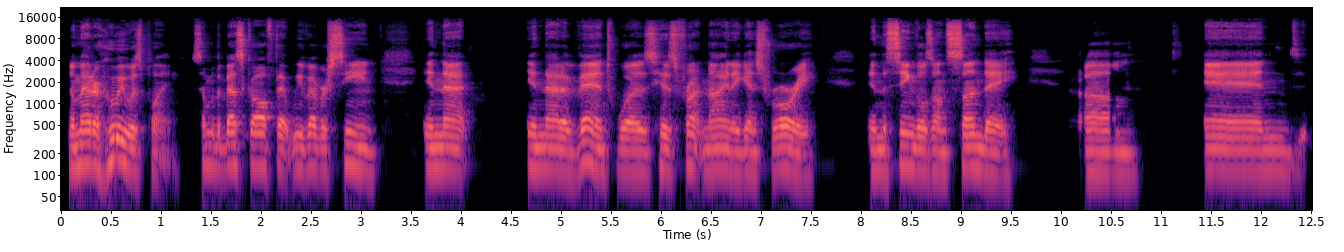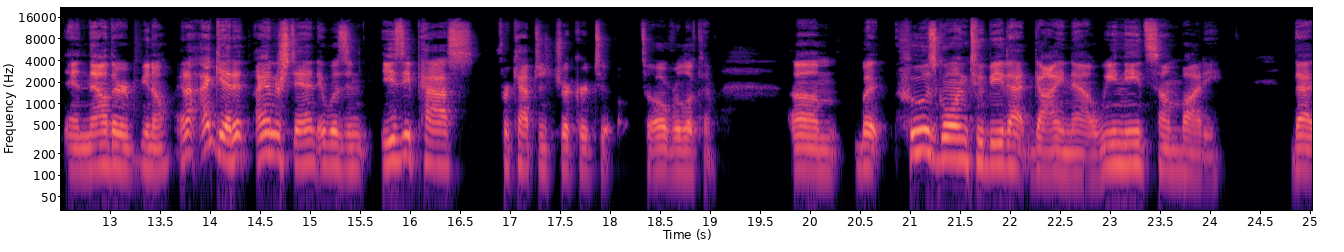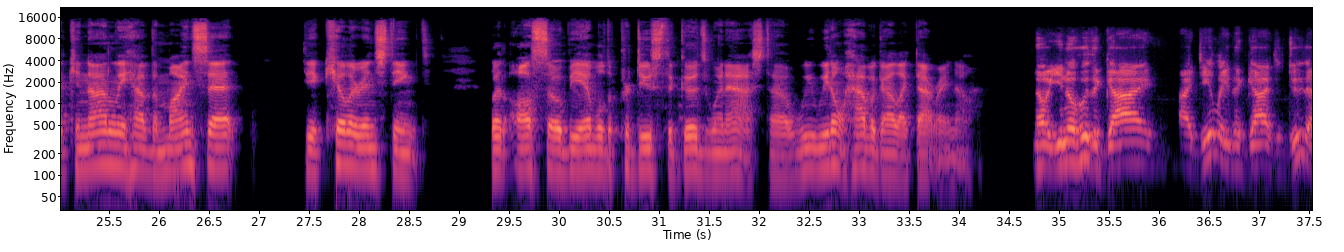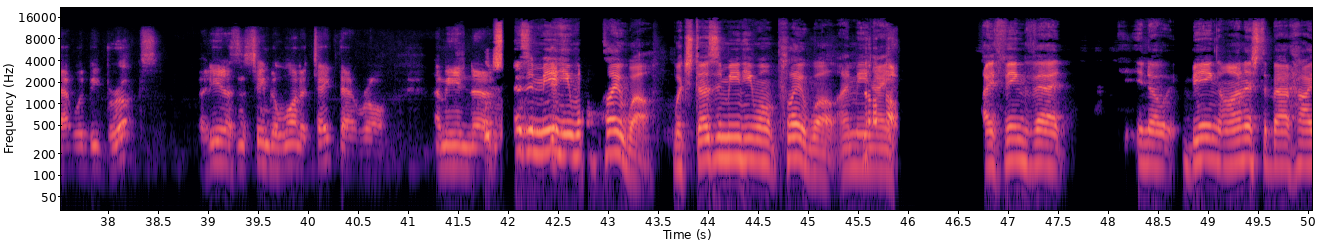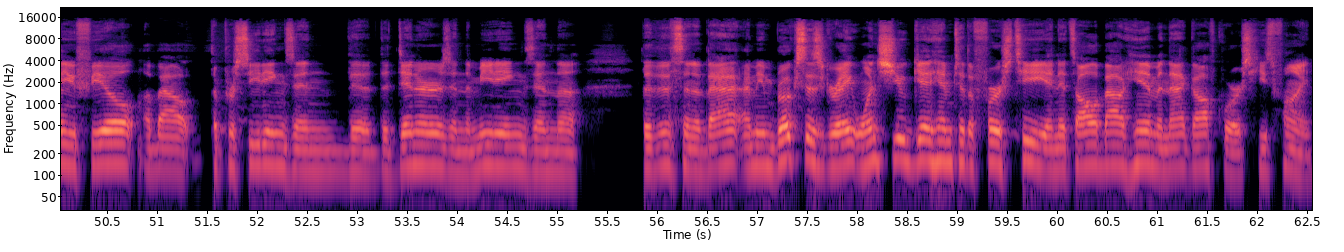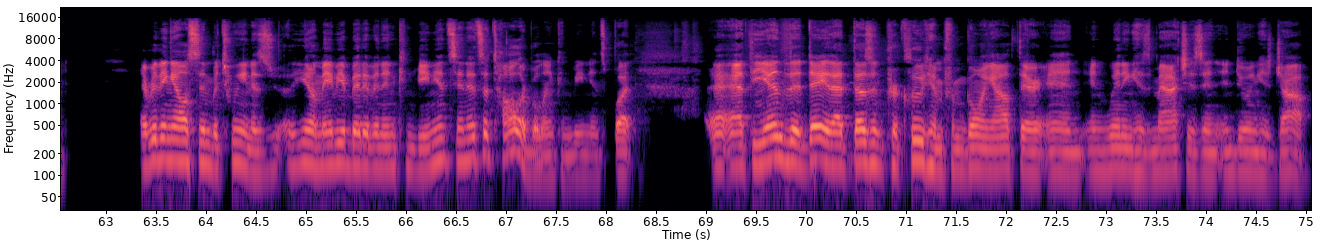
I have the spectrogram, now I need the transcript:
no matter who he was playing. Some of the best golf that we've ever seen in that in that event was his front nine against Rory in the singles on Sunday. Um, and and now they're you know and I, I, get it i understand it was an easy pass for captain stricker to to overlook him um but who's going to be that guy now we need somebody that can not only have the mindset the killer instinct but also be able to produce the goods when asked uh, we we don't have a guy like that right now no you know who the guy ideally the guy to do that would be brooks but he doesn't seem to want to take that role I mean, uh, which doesn't mean he won't play well. Which doesn't mean he won't play well. I mean, no. I, I think that you know, being honest about how you feel about the proceedings and the the dinners and the meetings and the the this and the that. I mean, Brooks is great. Once you get him to the first tee and it's all about him and that golf course, he's fine. Everything else in between is, you know, maybe a bit of an inconvenience, and it's a tolerable inconvenience, but at the end of the day, that doesn't preclude him from going out there and, and winning his matches and, and doing his job.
